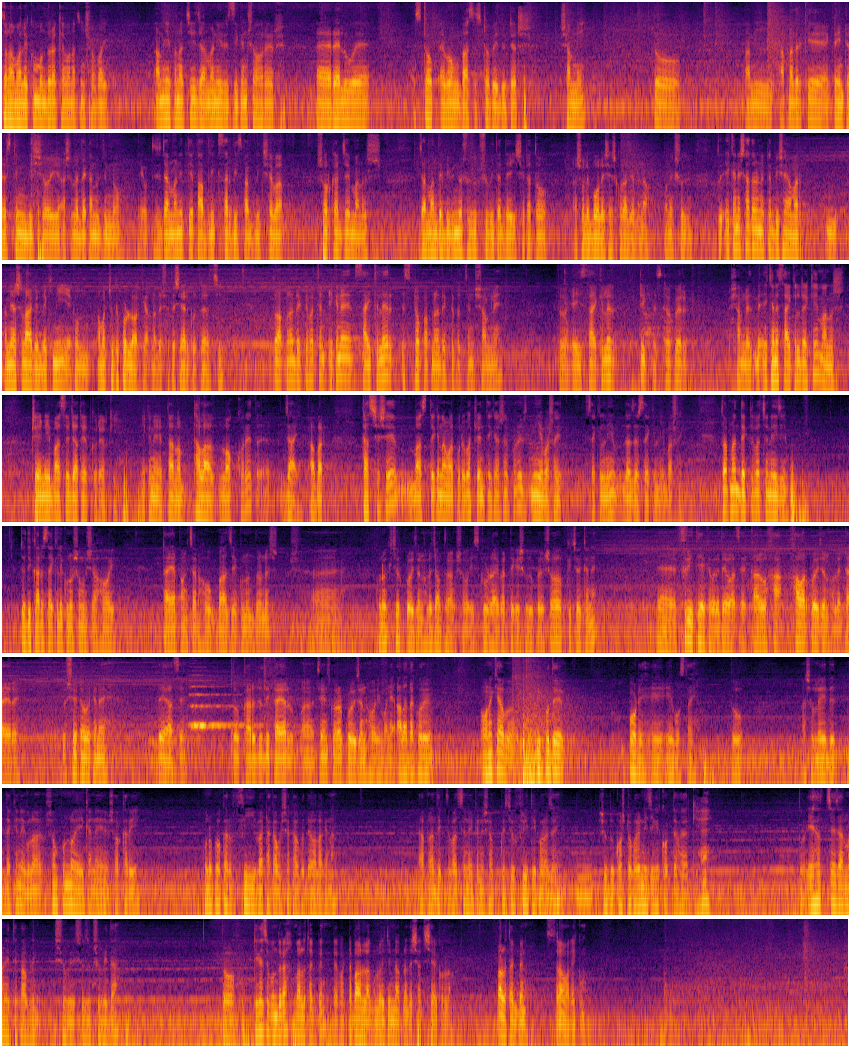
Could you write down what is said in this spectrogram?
সালাম আলাইকুম বন্ধুরা, কেমন আছেন সবাই? আমি এখন আছি জার্মানির জিগেন শহরের রেলওয়ে স্টপ এবং বাস স্টপ এই দুইটার সামনেই। তো আমি আপনাদেরকে একটা ইন্টারেস্টিং বিষয় আসলে দেখানোর জন্য এ করতেছি জার্মানিতে পাবলিক সার্ভিস পাবলিক সেবা, সরকার যে মানুষ জার্মানদের বিভিন্ন সুযোগ সুবিধা দেয় সেটা তো আসলে বলে শেষ করা যাবে না, অনেক সুযোগ। তো এখানে সাধারণ একটা বিষয় আমার আমি আসলে আগে দেখিনি, এখন আমার চোখে পড়ল আর কি আপনাদের সাথে শেয়ার করতে যাচ্ছি। তো আপনারা দেখতে পাচ্ছেন, এখানে সাইকেলের স্টপ আপনারা দেখতে পাচ্ছেন সামনে। তো এই সাইকেলের ঠিক স্টপের সামনে, এখানে সাইকেল রেখে মানুষ ট্রেনে বাসে যাতায়াত করে আর কি। এখানে তালা, থালা লক করে যায়। আবার কাজ শেষে বাস থেকে নামার পরে বা ট্রেন থেকে আসার পরে নিয়ে বাসায়, সাইকেল নিয়ে, যার যার সাইকেল নিয়ে বাসায়। তো আপনারা দেখতে পাচ্ছেন এই যে যদি কারও সাইকেলে কোনো সমস্যা হয়, টায়ার, পাংচার হোক বা যে কোনো ধরনের কোনো কিছুর প্রয়োজন হলে যন্ত্রাংশ স্ক্রু ড্রাইভার থেকে শুরু করে সব কিছু এখানে ফ্রিতে একেবারে দেওয়া আছে। কারও হাওয়ার প্রয়োজন হলে টায়ারে, তো সেটাও এখানে দেওয়া আছে। তো কারও যদি টায়ার চেঞ্জ করার প্রয়োজন হয় মানে আলাদা করে অনেকে বিপদে পড়ে এই এই অবস্থায়। তো আসলে দেখেন এগুলো সম্পূর্ণ এখানে সরকারি। কোনো প্রকার ফি বা টাকা পয়সা কাউকে দেওয়া লাগে না। আপনারা দেখতে পাচ্ছেন এখানে সব কিছু ফ্রিতে করা যায়। শুধু কষ্ট করে নিজেকে করতে হয় আর কি হ্যাঁ? তো এ হচ্ছে জার্মানিতে পাবলিক সুযোগ সুবিধা। তো ঠিক আছে বন্ধুরা, ভালো থাকবেন। ব্যাপারটা ভালো লাগল, এই জন্য আপনাদের সাথে শেয়ার করলাম। ভালো থাকবেন। আসসালামু আলাইকুম।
